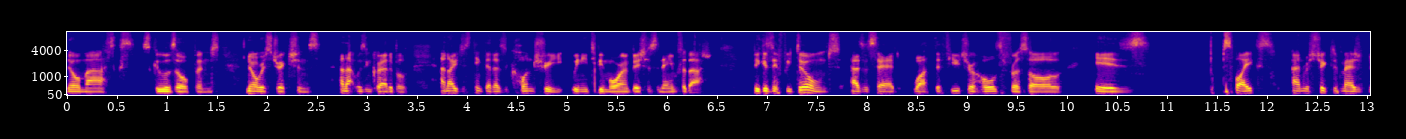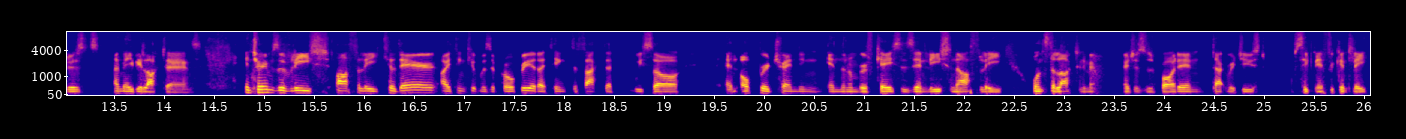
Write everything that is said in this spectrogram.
no masks, schools opened, no restrictions, and that was incredible. And I just think that as a country, we need to be more ambitious and aim for that. Because if we don't, as I said, what the future holds for us all is spikes and restrictive measures and maybe lockdowns. In terms of Laois, Offaly, Kildare, I think it was appropriate. I think the fact that we saw an upward trending in the number of cases in Laois and Offaly once the lockdown measures was brought in, that reduced significantly.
